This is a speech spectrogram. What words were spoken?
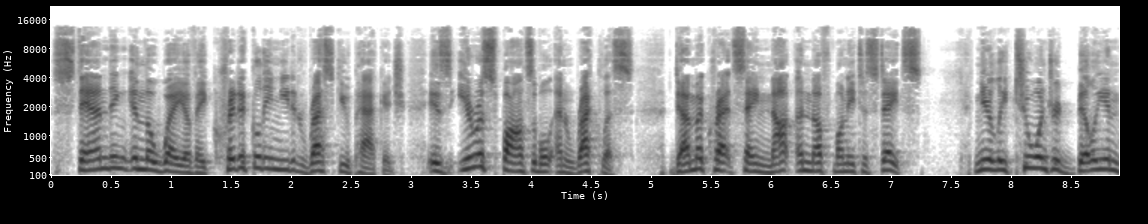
Standing in the way of a critically needed rescue package is irresponsible and reckless. Democrats say not enough money to states. Nearly $200 billion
